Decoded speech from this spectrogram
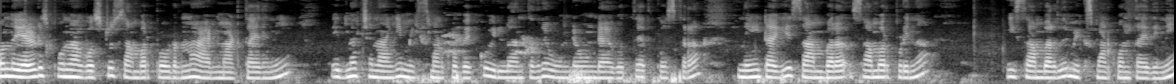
ಒಂದು ಎರಡು ಸ್ಪೂನ್ ಆಗೋಷ್ಟು ಸಾಂಬಾರು ಪೌಡ್ರನ್ನ ಆ್ಯಡ್ ಮಾಡ್ತಾ ಇದ್ದೀನಿ. ಇದನ್ನ ಚೆನ್ನಾಗಿ ಮಿಕ್ಸ್ ಮಾಡ್ಕೋಬೇಕು. ಇಲ್ಲ ಅಂತಂದರೆ ಉಂಡೆ ಉಂಡೆ ಆಗುತ್ತೆ. ಅದಕ್ಕೋಸ್ಕರ ನೀಟಾಗಿ ಸಾಂಬಾರ, ಸಾಂಬಾರು ಪುಡಿನ ಈ ಸಾಂಬಾರಲ್ಲಿ ಮಿಕ್ಸ್ ಮಾಡ್ಕೊತಾ ಇದ್ದೀನಿ.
